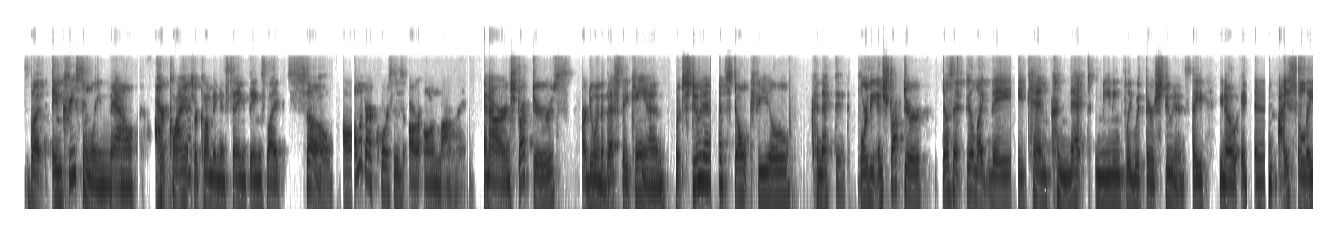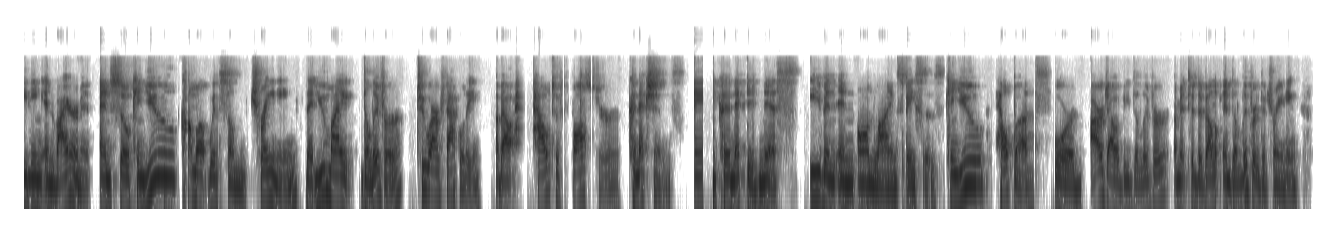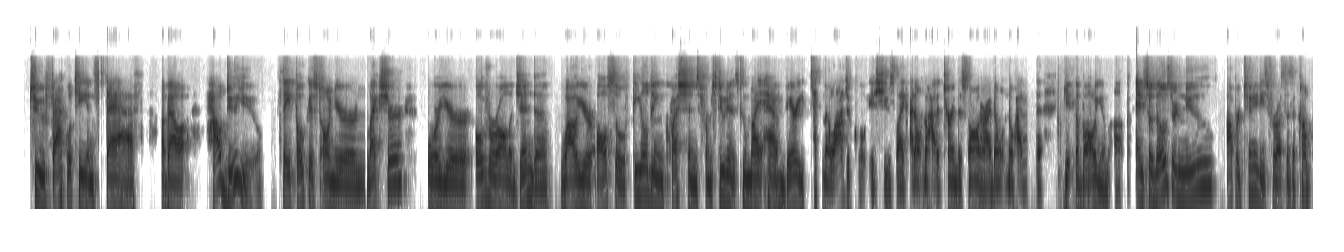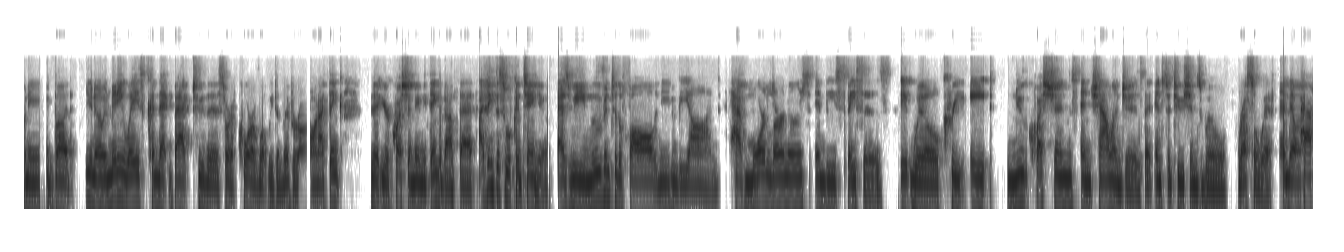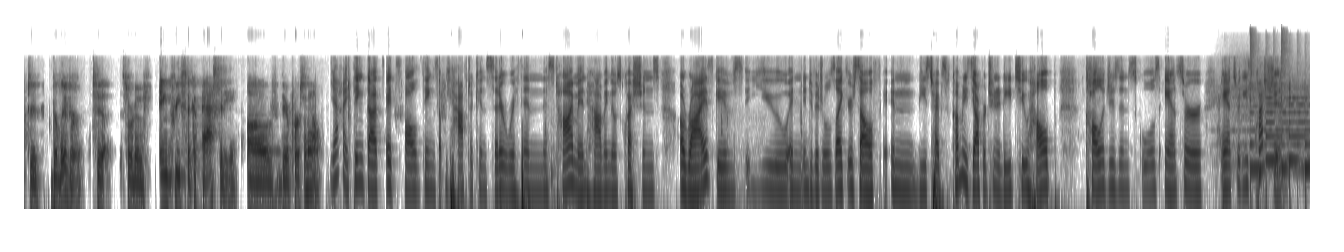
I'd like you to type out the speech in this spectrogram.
But increasingly now, our clients are coming and saying things like, so all of our courses are online and our instructors are doing the best they can, but students don't feel connected or the instructor doesn't feel like they can connect meaningfully with their students. They, you know, it's an isolating environment. And so, can you come up with some training that you might deliver to our faculty about how to foster connections and connectedness even in online spaces. Can you help us, or our job would be deliver, I mean to develop and deliver the training to faculty and staff about how do you stay focused on your lecture or your overall agenda while you're also fielding questions from students who might have very technological issues like i don't know how to turn this on or i don't know how to get the volume up. And so those are new opportunities for us as a company but you know in many ways connect back to the sort of core of what we deliver on. I think that your question made me think about that. I think this will continue as we move into the fall and even beyond, have more learners in these spaces. It will create new questions and challenges that institutions will wrestle with and they'll have to deliver to sort of increase the capacity of their personnel. Yeah, I think that's it's all things that we have to consider within this time and having those questions arise gives you and individuals like yourself in these types of companies the opportunity to help colleges and schools answer answer these questions.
